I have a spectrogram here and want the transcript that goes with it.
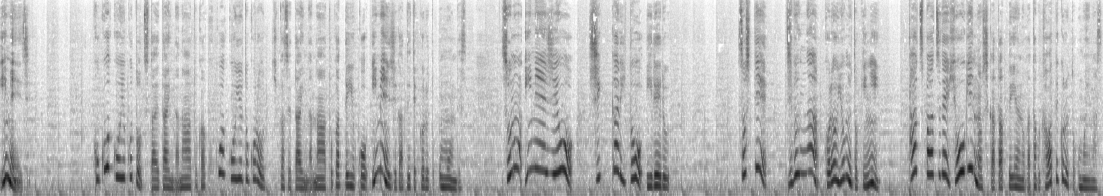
イメージ。ここはこういうことを伝えたいんだなとかここはこういうところを聞かせたいんだなとかっていうこうイメージが出てくると思うんです。そのイメージをしっかりと入れる。そして自分がこれを読む時にパーツパーツで表現の仕方っていうのが多分変わってくると思います。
